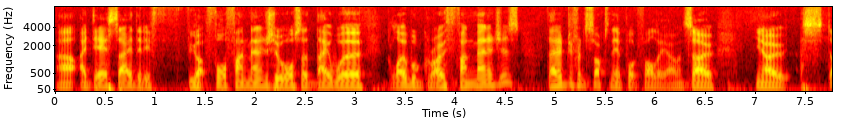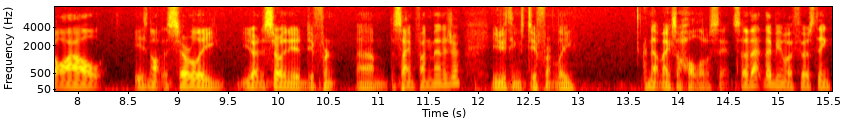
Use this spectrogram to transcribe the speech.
Uh, I dare say that if you got four fund managers who also they were global growth fund managers, they'd have different stocks in their portfolio, and so you know, a style is not necessarily you don't necessarily need a different um, the same fund manager. You do things differently, and that makes a whole lot of sense. So that that'd be my first thing.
